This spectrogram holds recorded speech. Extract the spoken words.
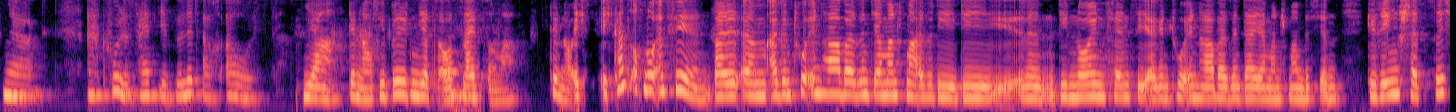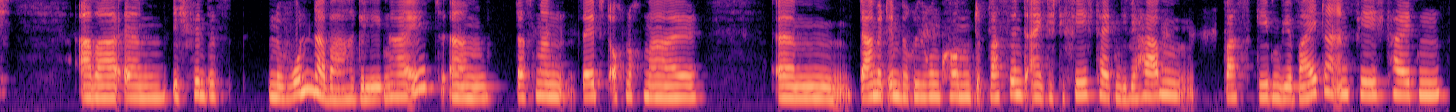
Ja, ach cool, das heißt, ihr bildet auch aus. Ja, genau, wir bilden jetzt aus seit Sommer. Genau, ich, ich kann es auch nur empfehlen, weil ähm, Agenturinhaber sind ja manchmal, also die, die, die neuen fancy Agenturinhaber sind da ja manchmal ein bisschen geringschätzig. Aber ähm, ich finde es eine wunderbare Gelegenheit, ähm, dass man selbst auch nochmal ähm, damit in Berührung kommt, was sind eigentlich die Fähigkeiten, die wir haben, was geben wir weiter an Fähigkeiten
